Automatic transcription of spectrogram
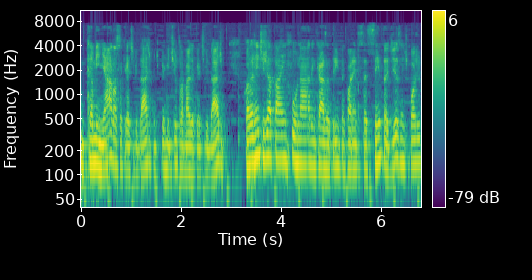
encaminhar a nossa criatividade, para a gente permitir o trabalho da criatividade, quando a gente já está enfurnado em casa 30, 40, 60 dias, a gente pode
